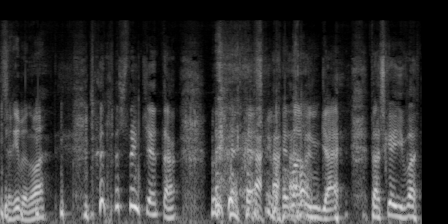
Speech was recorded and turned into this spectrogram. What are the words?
Tu ris, Benoît? c'est inquiétant. Parce qu'il va y avoir une guerre. Parce qu'il va, tu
